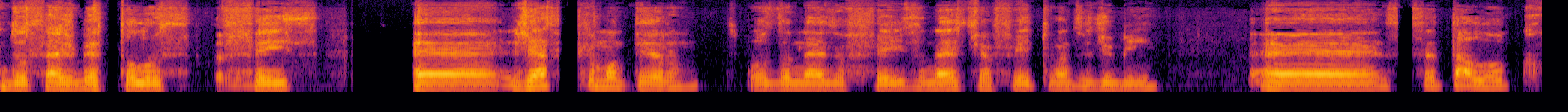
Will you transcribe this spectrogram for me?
do Sérgio Bertolucci fez, é, Jéssica Monteiro, esposa do Nésio, fez, o Nésio tinha feito antes de mim. Você é, tá louco.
